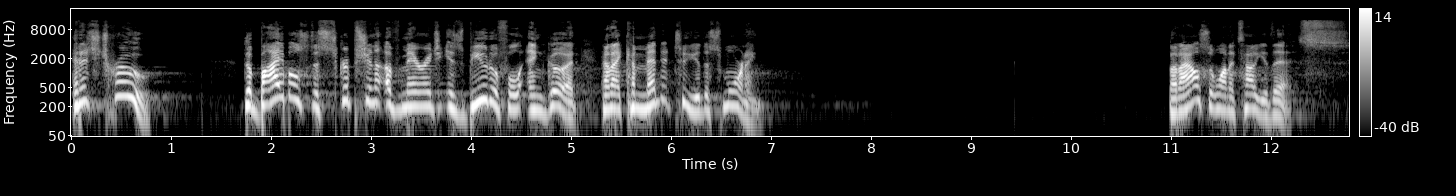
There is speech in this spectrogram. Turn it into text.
And it's true. The Bible's description of marriage is beautiful and good, and I commend it to you this morning. But I also want to tell you this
